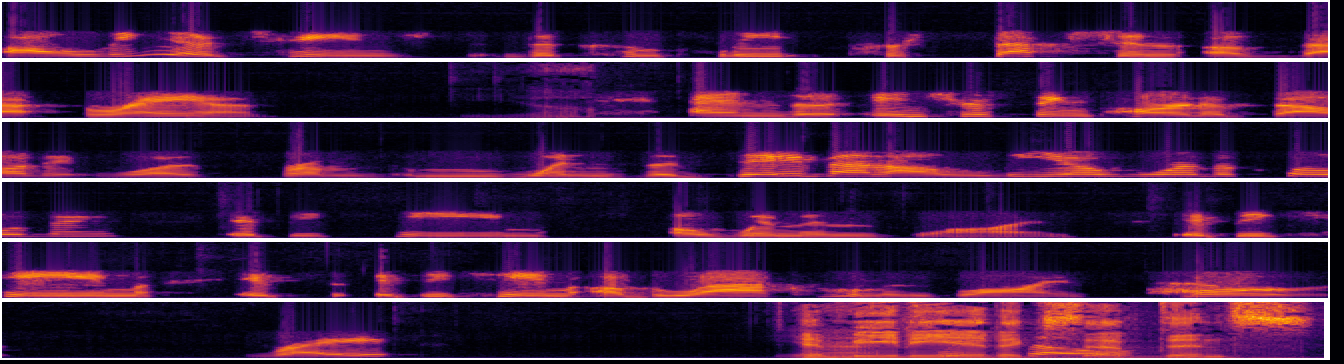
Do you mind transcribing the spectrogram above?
Aaliyah changed the complete perception of that brand. Yeah. And the interesting part about it was from when the day that Aaliyah wore the clothing, it became a women's line. It became it's it became a black woman's line, hers, right? Yeah. Immediate So- acceptance.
